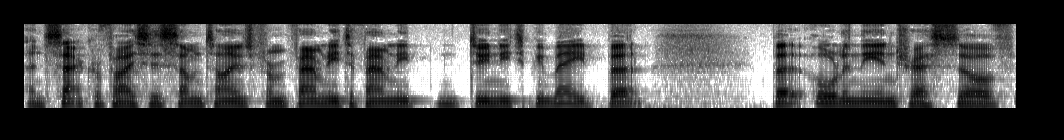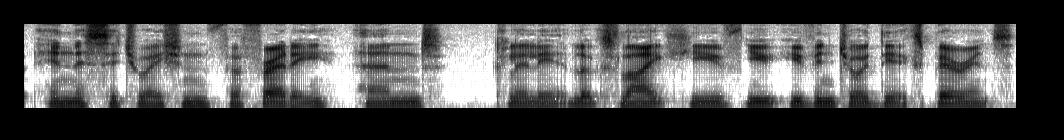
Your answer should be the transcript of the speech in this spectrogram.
and sacrifices sometimes from family to family do need to be made but but all in the interests of in this situation for Freddie. And clearly, it looks like you've you, have you have enjoyed the experience.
